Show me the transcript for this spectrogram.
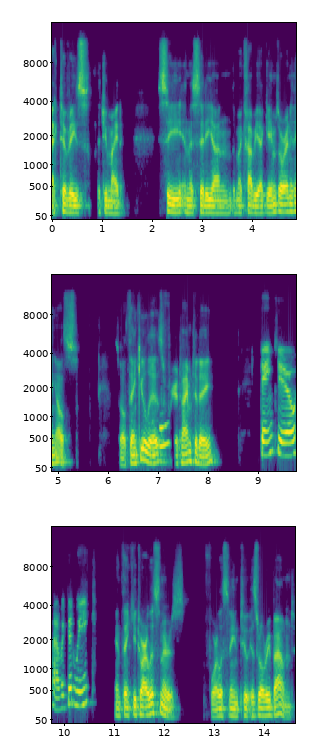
activities that you might see in the city on the Maccabi games or anything else. So thank you, Liz, mm-hmm. for your time today. Thank you. Have a good week. And thank you to our listeners for listening to Israel Rebound.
